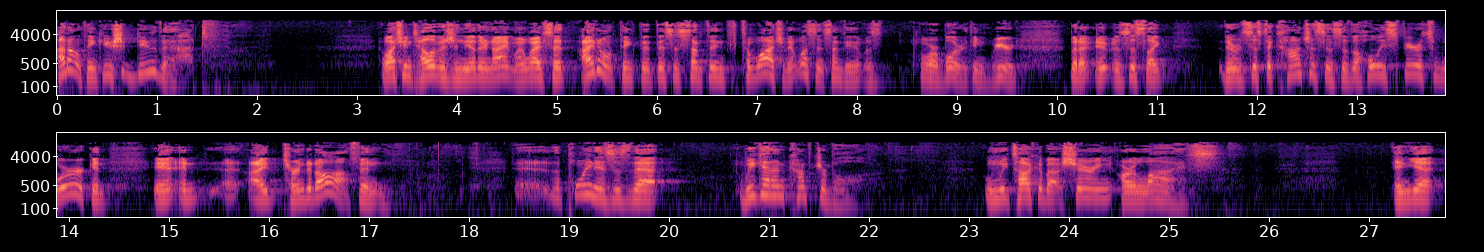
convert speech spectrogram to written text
I don't think you should do that. Watching television the other night, my wife said, I don't think that this is something to watch. And it wasn't something that was horrible or anything weird, but it was just like, there was just a consciousness of the Holy Spirit's work. And, and, and I turned it off. And the point is, is that we get uncomfortable when we talk about sharing our lives. And yet,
